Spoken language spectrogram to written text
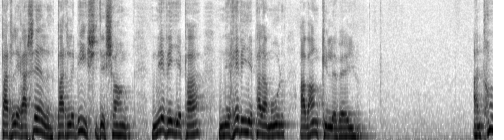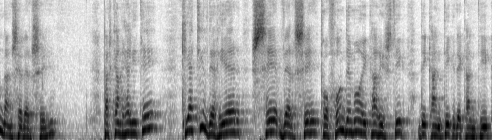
par les rachels, par les biches des champs, n'éveillez pas, ne réveillez pas l'amour avant qu'il le veuille. Entrons dans ces versets, parce qu'en réalité, qu'y a-t-il derrière ces versets profondément eucharistiques des cantiques des cantiques?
